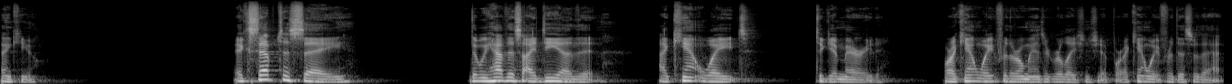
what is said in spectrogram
thank you. Except to say that we have this idea that I can't wait to get married, or I can't wait for the romantic relationship, or I can't wait for this or that.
